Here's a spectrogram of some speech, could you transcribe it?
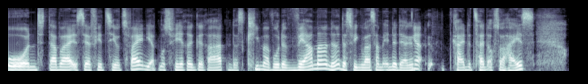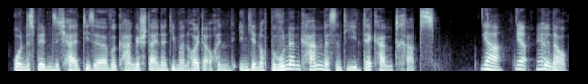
Und dabei ist sehr viel CO2 in die Atmosphäre geraten. Das Klima wurde wärmer, ne? deswegen war es am Ende der ja. Kreidezeit auch so heiß. Und es bilden sich halt diese Vulkangesteine, die man heute auch in Indien noch bewundern kann. Das sind die Deccan-Traps. Ja, ja, ja. Genau.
